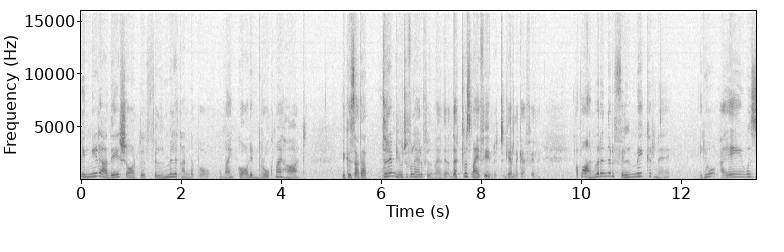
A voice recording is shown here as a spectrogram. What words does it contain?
പിന്നീട് അതേ ഷോട്ട് ഫിലിമിൽ കണ്ടപ്പോൾ ഓ my God it broke my heart because അത് അത്രയും ബ്യൂട്ടിഫുൾ ആയൊരു ഫിലിമായിരുന്നു that was my favourite Kerala കാഫേയിൽ അപ്പോൾ അൻവർ എന്നൊരു ഫിലിം മേക്കറിനെ you know I was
